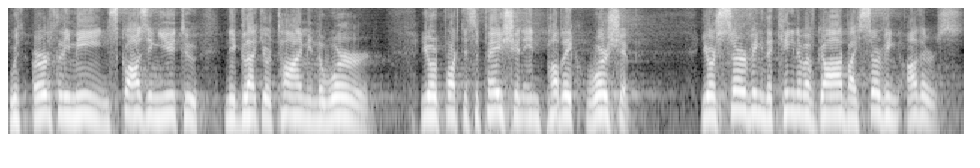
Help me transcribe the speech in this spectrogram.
with earthly means causing you to neglect your time in the Word, your participation in public worship, your serving the kingdom of God by serving others?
